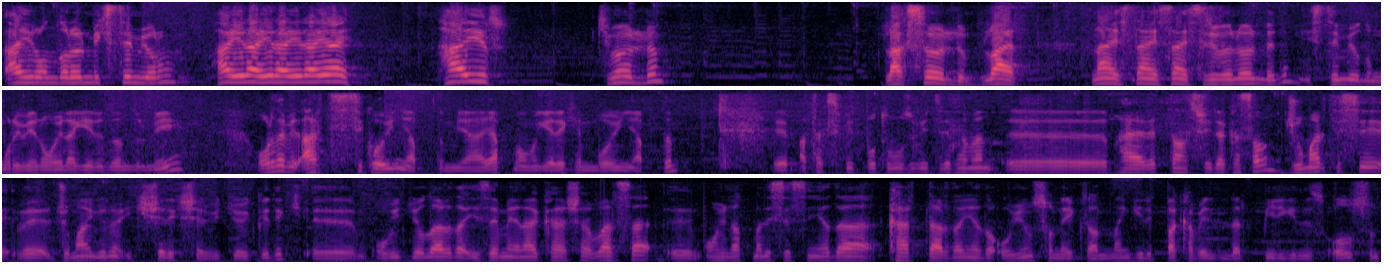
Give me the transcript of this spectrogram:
Hayır ondan ölmek istemiyorum. Hayır hayır hayır hayır hayır. Hayır. Kime öldüm? Lux'a öldüm. Lyle. Nice nice nice. Riven ölmedim. İstemiyordum Riven'i oyuna geri döndürmeyi. Orada bir artistik oyun yaptım ya. Yapmama gereken bir oyun yaptım. E, atak speed botumuzu bitirip hemen e, hayalet dansçıyla kasalım. Cumartesi ve cuma günü ikişer ikişer video yükledik. E, o videoları da izlemeyen arkadaşlar varsa e, oynatma listesini ya da kartlardan ya da oyun sonu ekranından girip bakabilirler. Bilginiz olsun.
